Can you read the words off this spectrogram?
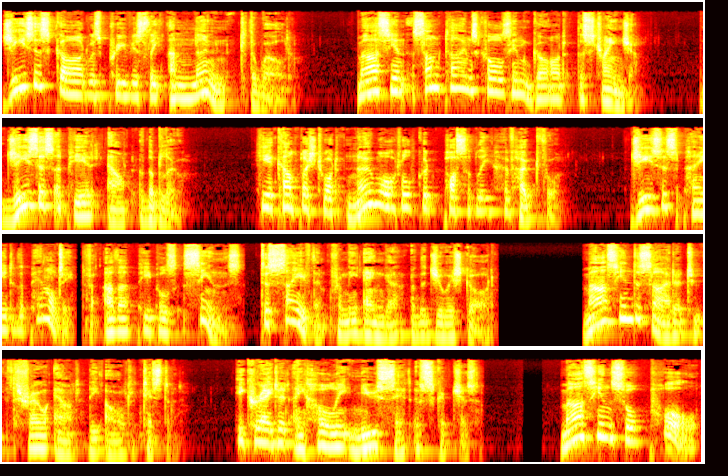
Jesus' God was previously unknown to the world. Marcion sometimes calls him God the stranger. Jesus appeared out of the blue. He accomplished what no mortal could possibly have hoped for. Jesus paid the penalty for other people's sins to save them from the anger of the Jewish God. Marcion decided to throw out the Old Testament. He created a wholly new set of scriptures. Marcion saw Paul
